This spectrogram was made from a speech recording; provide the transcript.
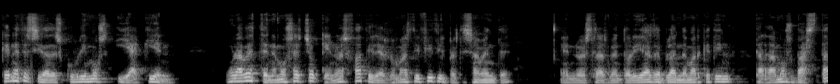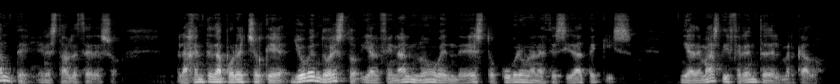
qué necesidad descubrimos y a quién. Una vez tenemos hecho, que no es fácil, es lo más difícil precisamente, en nuestras mentorías de plan de marketing tardamos bastante en establecer eso. La gente da por hecho que yo vendo esto y al final no vende esto, cubre una necesidad X y además diferente del mercado,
